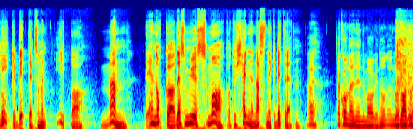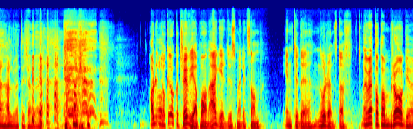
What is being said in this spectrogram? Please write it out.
like bittert som en IPA, men det er noe Det er så mye smak at du kjenner nesten ikke bitterheten. nei, der kom den inn i magen. Nå, nå lager den helvete, kjenner jeg. Har du, dere noe trivia på han Ægir, du som er litt sånn into the norrøn stuff? Jeg vet at han Brage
